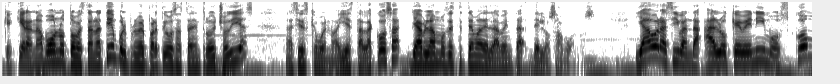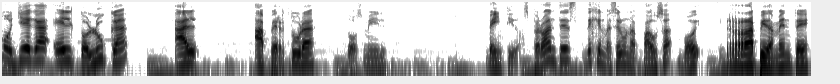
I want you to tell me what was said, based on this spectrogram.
que quieran abono, todos están a tiempo. El primer partido es hasta dentro de 8 días. Así es que bueno, ahí está la cosa. Ya hablamos de este tema de la venta de los abonos. Y ahora sí, banda, a lo que venimos. ¿Cómo llega el Toluca al Apertura 2022. Pero antes, déjenme hacer una pausa. Voy rápidamente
